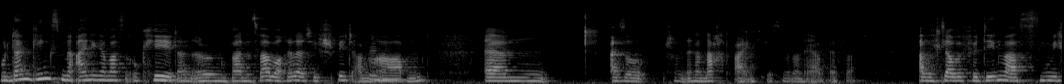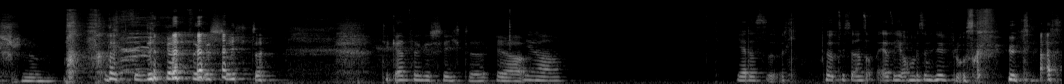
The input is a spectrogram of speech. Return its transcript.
Und dann ging es mir einigermaßen okay dann irgendwann. Es war aber relativ spät am mhm. Abend. Ähm, also schon in der Nacht eigentlich geht es mir dann eher besser. Aber ich glaube, für den war es ziemlich schlimm. die ganze Geschichte. Die ganze Geschichte, ja. Ja. Ja, das hört sich so an, als ob er sich auch ein bisschen hilflos gefühlt hat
